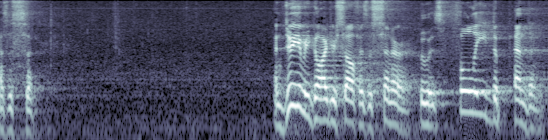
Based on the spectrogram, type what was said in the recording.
as a sinner? And do you regard yourself as a sinner who is fully dependent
